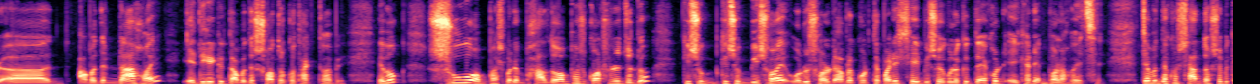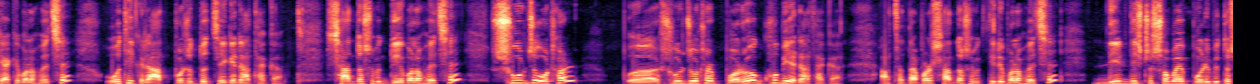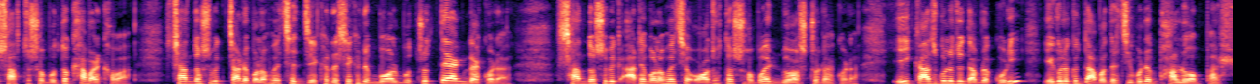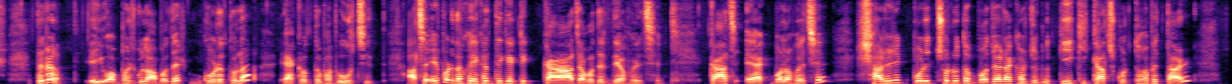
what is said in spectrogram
আমাদের না হয়, এদিকে কিন্তু আমাদের সতর্ক থাকতে হবে। এবং সু অভ্যাস মানে ভালো অভ্যাস গঠনের জন্য কিছু কিছু বিষয় অনুসরণ আমরা করতে পারি। সেই বিষয়গুলো কিন্তু এখন এইখানে বলা হয়েছে। যেমন দেখো, সাত দশমিক একে বলা হয়েছে। অধিক রাত পর্যন্ত জেগে না থাকা। সাত দশমিক দুয়ে বলা হয়েছে, সূর্য ওঠার সূর্য ওঠার পরও ঘুমিয়ে না থাকা। আচ্ছা তারপর সাত দশমিক তিনে বলা হয়েছে, নির্দিষ্ট সময়ে পরিমিত স্বাস্থ্যসম্মত খাবার খাওয়া। সাত দশমিক চারে বলা হয়েছে, যেখানে সেখানে মলমূত্র ত্যাগ না করা। সাত দশমিক আটে বলা হয়েছে, অযথা সময় নষ্ট না করা। এই কাজগুলো যদি আমরা করি, এগুলো কিন্তু আমাদের জীবনে ভালো অভ্যাস। তাই না? এই অভ্যাসগুলো আমাদের গড়ে তোলা একান্তভাবে উচিত। আচ্ছা এরপরে দেখো, এখান থেকে একটি কাজ আমাদের দেওয়া হয়েছে। কাজ এক বলা হয়েছে, শারীরিক পরিচ্ছন্নতা বজায় রাখার জন্য কী কী কাজ করতে হবে তার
